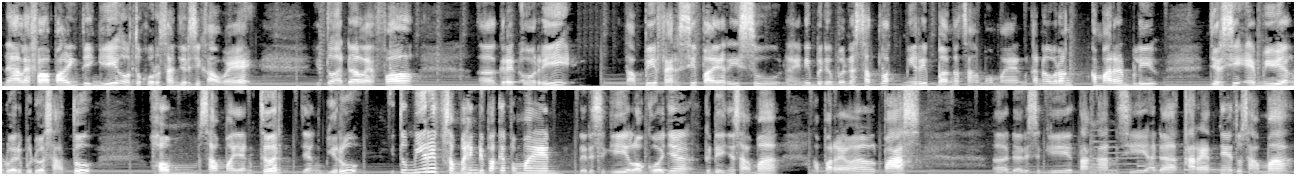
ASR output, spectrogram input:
Nah level paling tinggi untuk urusan jersey KW itu ada level uh, Grand Ori tapi versi player isu. Nah ini bener-bener setlek mirip banget sama pemain. Karena orang kemarin beli jersey MU yang 2021 home sama yang third yang biru itu mirip sama yang dipakai pemain. Dari segi logonya gedenya sama apparel pas uh, dari segi tangan si ada karetnya itu sama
